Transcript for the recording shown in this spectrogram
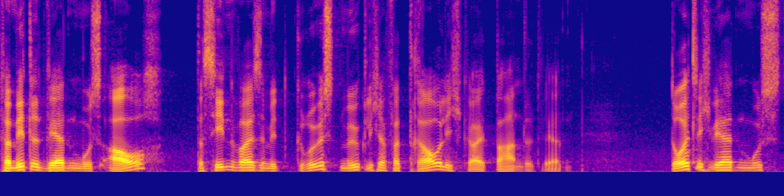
Vermittelt werden muss auch, dass Hinweise mit größtmöglicher Vertraulichkeit behandelt werden. Deutlich werden muss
